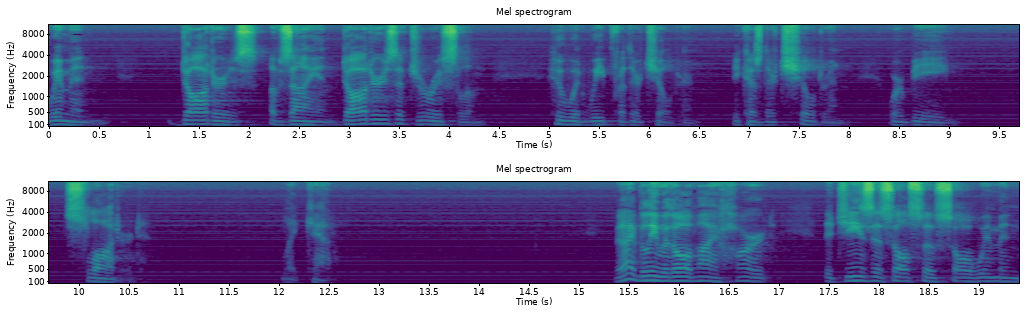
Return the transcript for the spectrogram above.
women, daughters of Zion, daughters of Jerusalem, who would weep for their children because their children were being slaughtered But I believe with all my heart that Jesus also saw women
